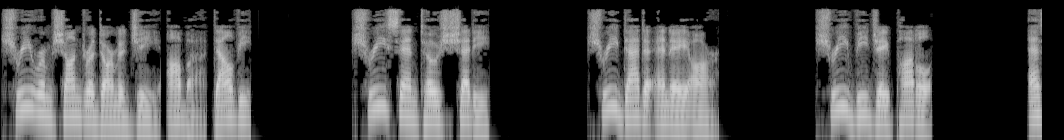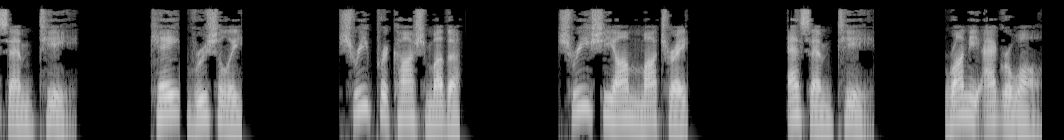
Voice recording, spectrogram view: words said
Shri Ramchandra Dharmaji Abba Dalvi Shri Santosh Shetty Shri Data NAR Shri Vijay Patil SMT. K. Vrushali Shri Prakash Mutha Shri Shyam Matre SMT. Rani Agrawal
